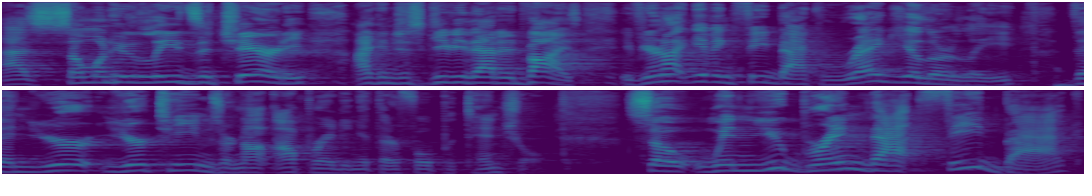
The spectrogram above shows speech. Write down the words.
As someone who leads a charity, I can just give you that advice. If you're not giving feedback regularly, then your, your teams are not operating at their full potential. So when you bring that feedback,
